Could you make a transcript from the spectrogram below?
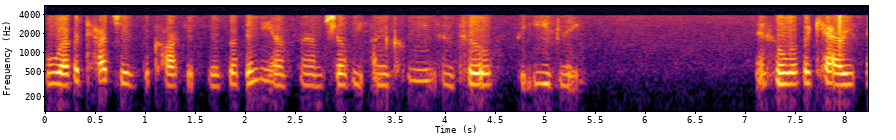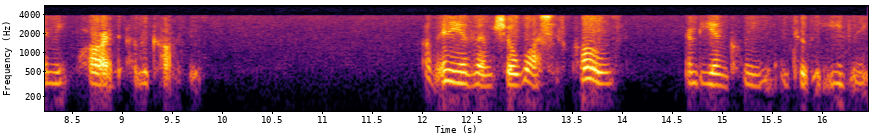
Whoever touches the carcasses of any of them shall be unclean until the evening. And whoever carries any part of the carcass of any of them shall wash his clothes and be unclean until the evening.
